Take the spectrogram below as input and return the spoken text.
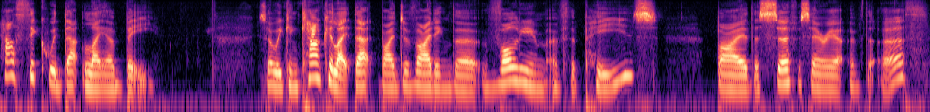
How thick would that layer be? So we can calculate that by dividing the volume of the peas by the surface area of the Earth.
